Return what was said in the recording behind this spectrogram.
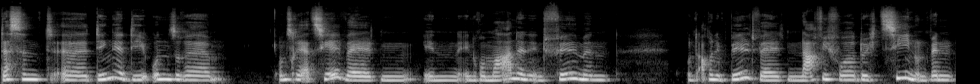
das sind äh, Dinge, die unsere, unsere Erzählwelten in, in Romanen, in Filmen und auch in den Bildwelten nach wie vor durchziehen. Und wenn,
